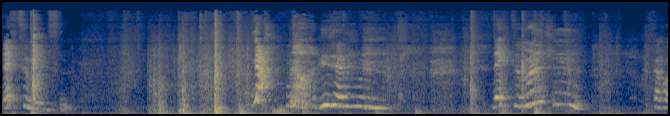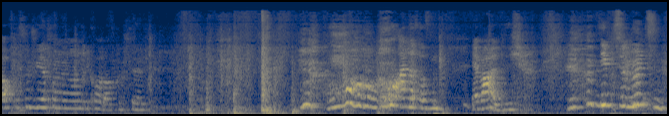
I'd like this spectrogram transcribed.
Sechzehn Münzen. Ja! Dieser schon. 16 Münzen! Ich habe auch gefühlt wieder schon einen neuen Rekord aufgestellt. Oh, anders offen. Der war halt nicht. 17 Münzen.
